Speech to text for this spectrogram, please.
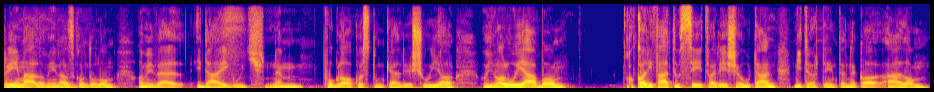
rémálom, én azt gondolom, amivel idáig úgy nem foglalkoztunk elő súlyjal, hogy valójában a kalifátus szétverése után mi történt ennek az állam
